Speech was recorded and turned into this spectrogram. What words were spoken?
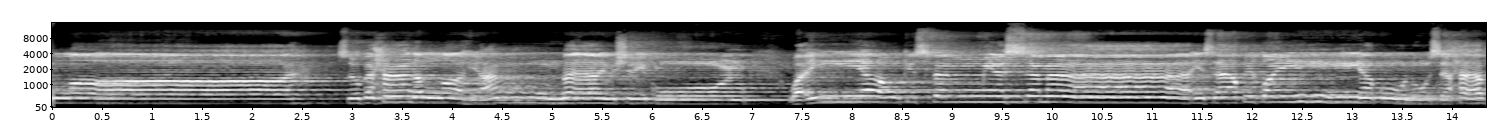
الله سبحان الله عما يشركون وإن يروا كسفا من السماء ساقطا يقولوا سحاب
